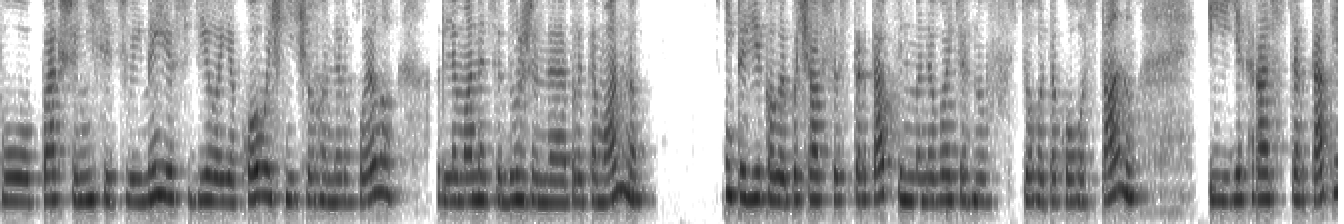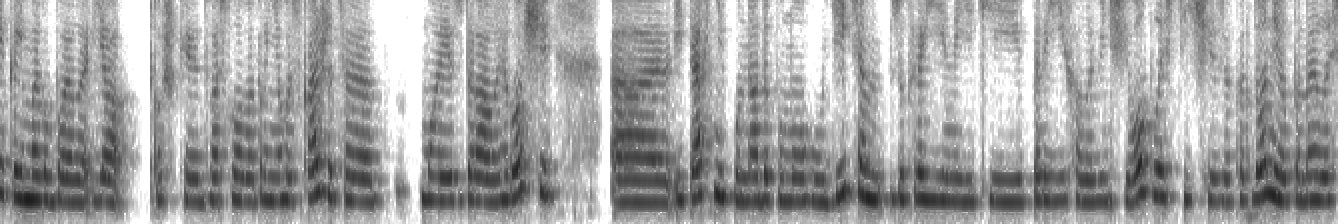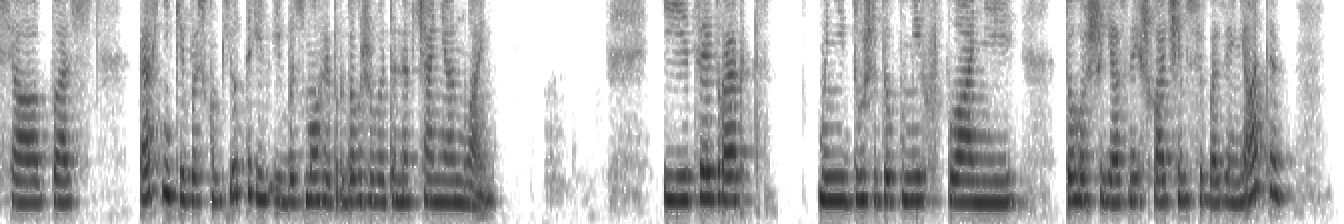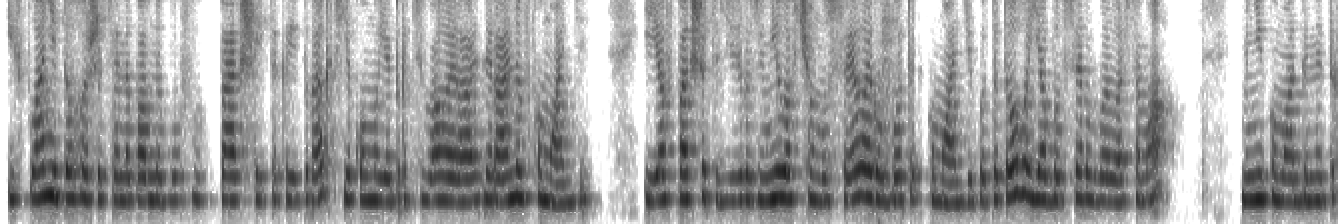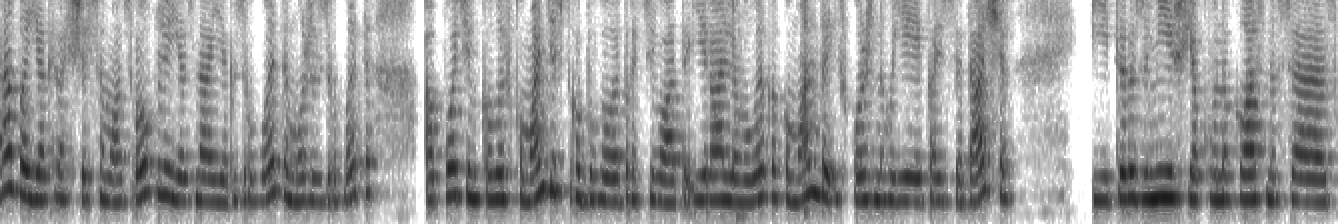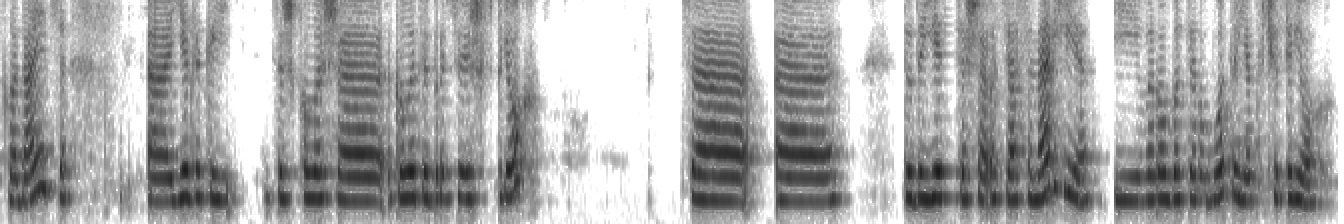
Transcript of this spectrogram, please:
бо перший місяць війни я сиділа як овоч, нічого не робила. Для мене це дуже непритаманно. І тоді, коли почався стартап, він мене витягнув з цього такого стану. І якраз стартап, який ми робили, я трошки два слова про нього скажу. Це ми збирали гроші е, і техніку на допомогу дітям з України, які переїхали в інші області чи за кордон і опинилися без техніки, без комп'ютерів і без змоги продовжувати навчання онлайн. І цей проект мені дуже допоміг в плані того, що я знайшла чим себе зайняти, і в плані того, що це, напевно, був перший такий проект, в якому я працювала ре- реально в команді. І я вперше тоді зрозуміла, в чому сила роботи в команді, бо до того я би все робила сама. Мені команди не треба, я краще сама зроблю, я знаю, як зробити, можу зробити. А потім, коли в команді спробувала працювати, і реально велика команда, і в кожного є якась задача, і ти розумієш, як воно класно все складається. Е, є такий, це ж коли ще коли ти працюєш втрьох, це е, додається ще оця синергія, і ви робите роботу як в чотирьох.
